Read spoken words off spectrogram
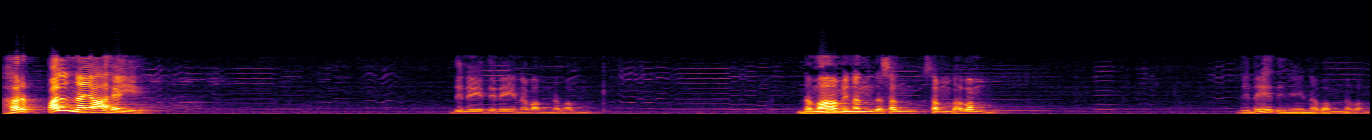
हर पल नया है ये। दिने दिने नवम नवम नमामिनंद संभवम। दिने दिने नवम नवम।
